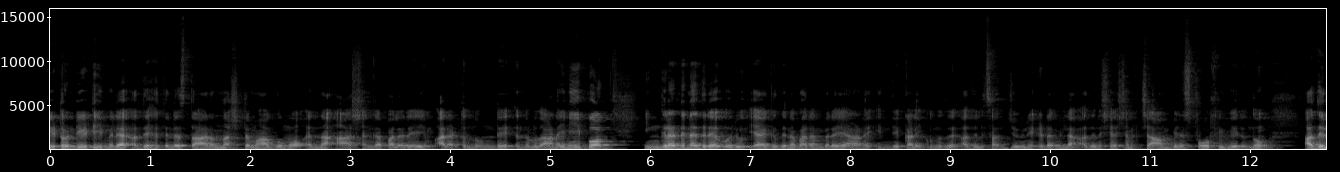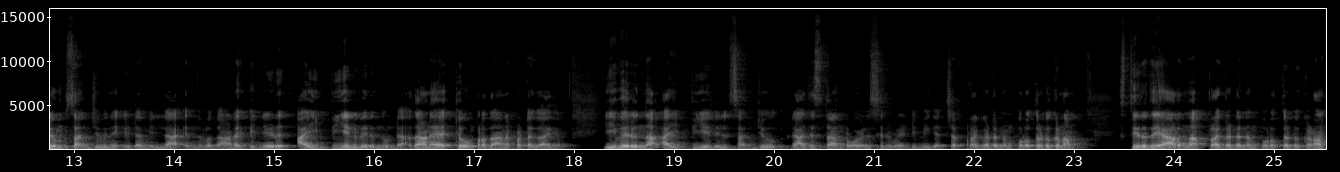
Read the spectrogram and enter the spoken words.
ടി ട്വന്റി ടീമിലെ അദ്ദേഹത്തിന്റെ സ്ഥാനം നഷ്ടമാകുമോ എന്ന ആശങ്ക പലരെയും അലട്ടുന്നുണ്ട് എന്നുള്ളതാണ്. ഇനിയിപ്പോൾ ഇംഗ്ലണ്ടിനെതിരെ ഒരു ഏകദിന പരമ്പരയാണ് ഇന്ത്യ കളിക്കുന്നത്. അതിൽ സഞ്ജുവിന് ഇടമില്ല. അതിനുശേഷം ചാമ്പ്യൻസ് ട്രോഫി വരുന്നു. അതിലും സഞ്ജുവിന് ഇടമില്ല എന്നുള്ളതാണ്. പിന്നീട് ഐ വരുന്നുണ്ട്. അതാണ് ഏറ്റവും പ്രധാനപ്പെട്ട കാര്യം. ഈ വരുന്ന ഐ പി എല്ലിൽ സഞ്ജു രാജസ്ഥാൻ റോയൽസിന് വേണ്ടി മികച്ച പ്രകടനം പുറത്തെടുക്കണം. സ്ഥിരതയാർന്ന പ്രകടനം പുറത്തെടുക്കണം.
